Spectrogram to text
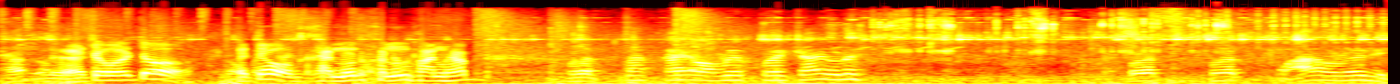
ชัดเลยกระโจกระโจกระโจขันนุนขันนุนพันครับ เปิดหน้าใครออกเลยเปิดใจเอาเลย เปิดเปิดขวาเอาเลยดิ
